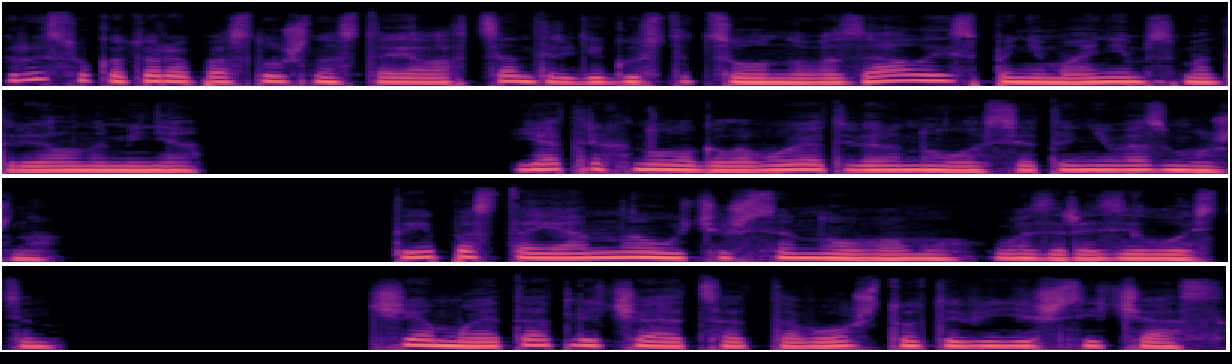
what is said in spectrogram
Крысу, которая послушно стояла в центре дегустационного зала и с пониманием смотрела на меня. Я тряхнула головой и отвернулась. Это невозможно. «Ты постоянно учишься новому», — возразил Остин. «Чем это отличается от того, что ты видишь сейчас?»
